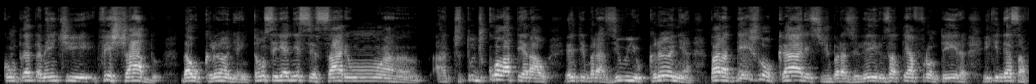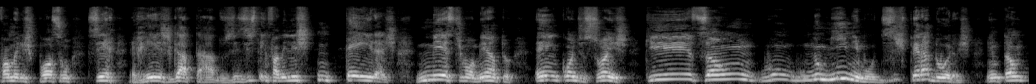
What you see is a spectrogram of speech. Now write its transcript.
completamente fechado da Ucrânia, então seria necessário uma atitude colateral entre Brasil e Ucrânia para deslocar esses brasileiros até a fronteira e que dessa forma eles possam ser resgatados. Existem famílias inteiras neste momento em condições que são, no mínimo, desesperadoras. Então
